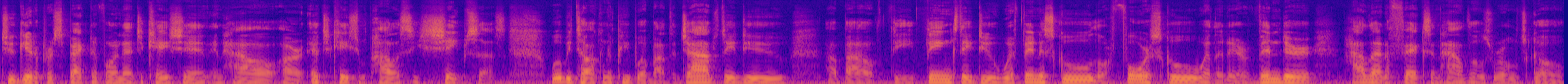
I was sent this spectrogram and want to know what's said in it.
to get a perspective on education and how our education policy shapes us. We'll be talking to people about the jobs they do, about the things they do within a school or for school, whether they're a vendor, how that affects and how those roads go.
